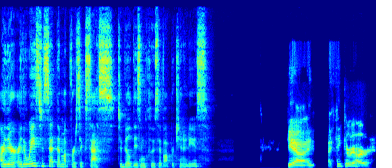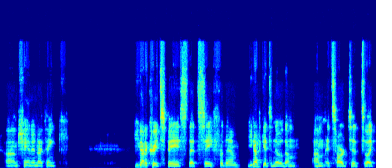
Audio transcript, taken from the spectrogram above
are there are there ways to set them up for success to build these inclusive opportunities? Yeah, I, I think there are, um, Shannon. I think you got to create space that's safe for them. You got to get to know them. Um, it's hard to to like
